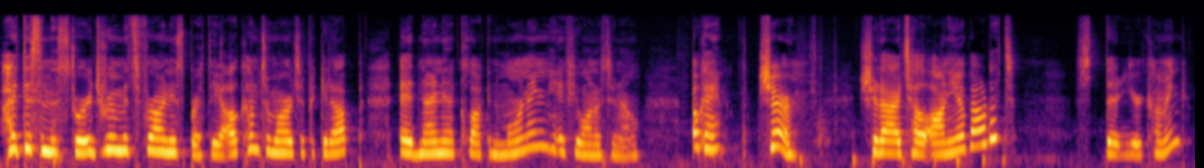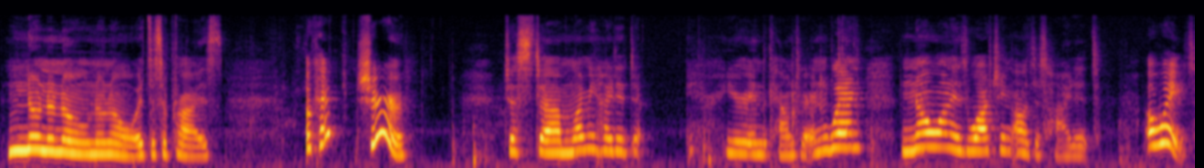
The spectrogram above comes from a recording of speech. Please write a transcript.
hide this in the storage room. It's for Anya's birthday. I'll come tomorrow to pick it up at 9 o'clock in the morning if you wanted to know. Okay, sure. Should I tell Anya about it? That you're coming? No, no, no, no, no. It's a surprise. Okay, sure. Just um, let me hide it here in the counter. And when no one is watching, I'll just hide it. Oh, wait.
